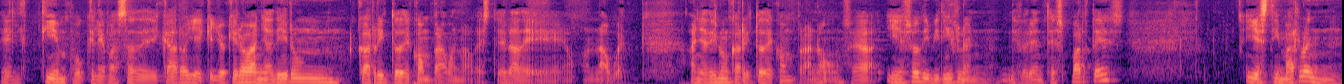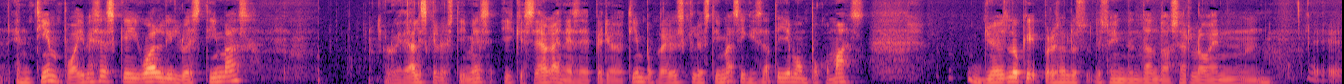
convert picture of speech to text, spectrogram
el tiempo que le vas a dedicar. Oye, que yo quiero añadir un carrito de compra. Bueno, este era de una web. Añadir un carrito de compra, ¿no? O sea, y eso dividirlo en diferentes partes y estimarlo en, tiempo. Hay veces que igual lo estimas, lo ideal es que lo estimes y que se haga en ese periodo de tiempo, pero hay veces que lo estimas y quizá te lleva un poco más. Yo es lo que, por eso lo, estoy intentando hacerlo en eh,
